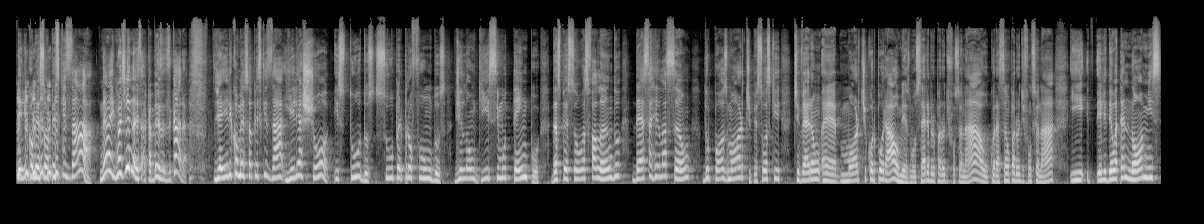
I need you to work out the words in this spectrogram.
ele começou a pesquisar, né? Imagina a cabeça desse cara. E aí ele começou a pesquisar e ele achou estudos super profundos, de longuíssimo tempo, das pessoas falando dessa relação do pós-morte. Pessoas que tiveram é, morte corporal mesmo. O cérebro parou de funcionar, o coração parou de funcionar. E ele deu até nomes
